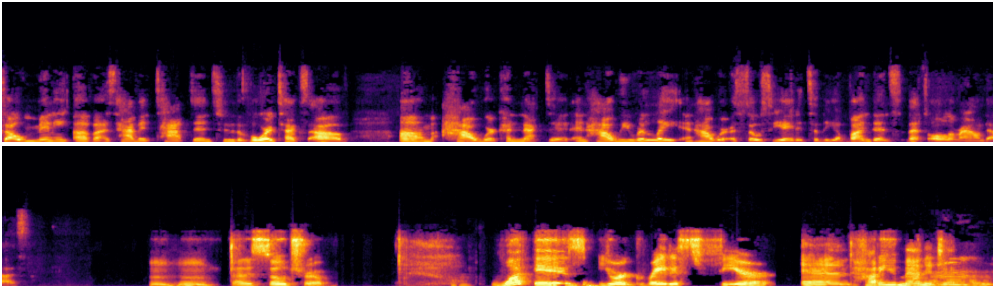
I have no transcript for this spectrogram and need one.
so many of us haven't tapped into the vortex of um, how we're connected and how we relate and how we're associated to the abundance that's all around us. Mm-hmm. That is so true. What is your greatest fear and how do you manage it? Mm.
